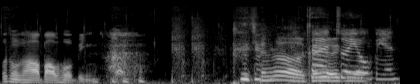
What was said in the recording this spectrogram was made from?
我怎么跑到爆破兵？一千二在最右边。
